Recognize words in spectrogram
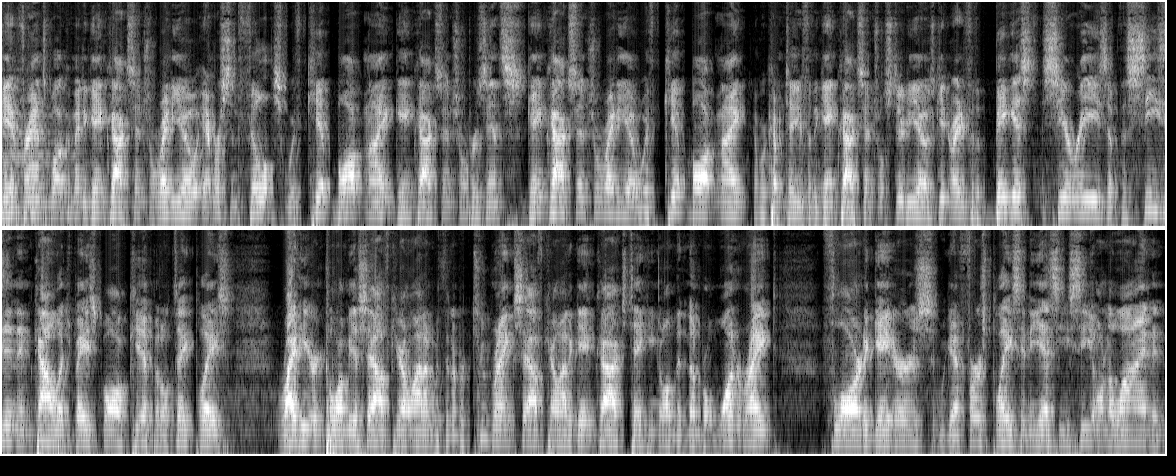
Again, friends. Welcome into Gamecock Central Radio. Emerson Phillips with Kip Bouknight. Gamecock Central presents Gamecock Central Radio with Kip Bouknight. And we're coming to you from the Gamecock Central studios, getting ready for the biggest series of the season in college baseball. Kip, it'll take place right here in Columbia, South Carolina, with the number two ranked South Carolina Gamecocks taking on the number one ranked Florida Gators. We got first place in the SEC on the line, and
